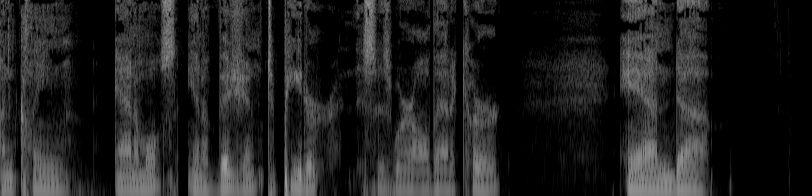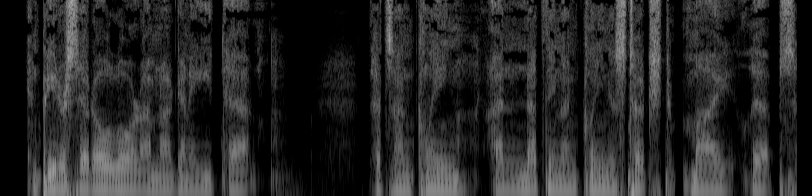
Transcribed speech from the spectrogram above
unclean animals in a vision to Peter. This is where all that occurred. And uh, and Peter said, "Oh Lord, I'm not going to eat that. That's unclean, and nothing unclean has touched my lips,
